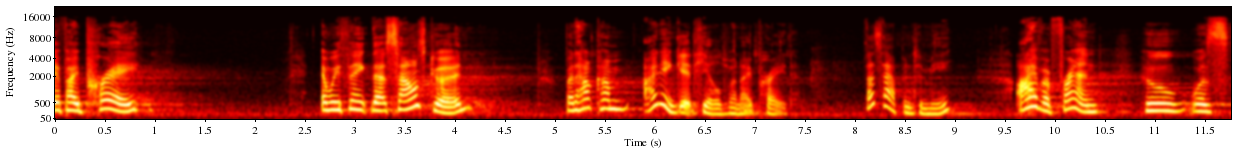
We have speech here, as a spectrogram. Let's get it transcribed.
if I pray and we think that sounds good, but how come I didn't get healed when I prayed? That's happened to me. I have a friend who was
